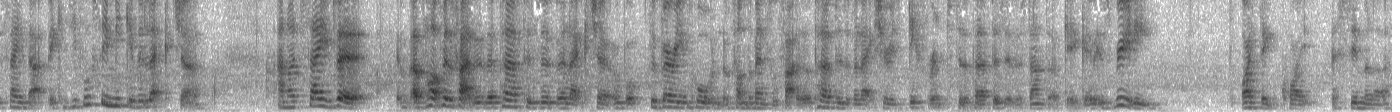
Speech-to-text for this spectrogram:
say that because you've all seen me give a lecture, and I'd say that apart from the fact that the purpose of a lecture, or the very important and fundamental fact that the purpose of a lecture is different to the purpose of a stand-up gig, it's really, I think, quite a similar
